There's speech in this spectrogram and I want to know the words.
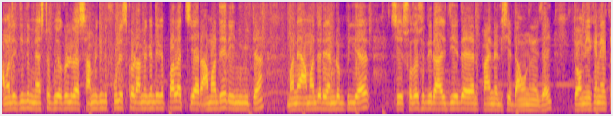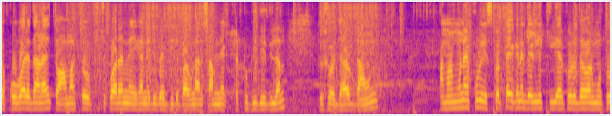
আমাদের কিন্তু ম্যাচটা বুয়া করলে আর সামনে কিন্তু ফুল স্কোর আমি এখান থেকে পালাচ্ছি। আর আমাদের এনিমিটা মানে আমাদের র্যান্ডম প্লেয়ার সে সোজাসুদি রাজ দিয়ে দেয় আর ফাইনালি সে ডাউন হয়ে যায়। তো আমি এখানে একটা কোভারে দাঁড়াই। তো আমার তো কিছু করার নেই, এখানে রিভাইভ দিতে পারব না। আর সামনে একটা টুকি দিয়ে দিলাম। তো সো যাই হোক ডাউন আমার মনে হয় পুরো স্কোরটা এখানে দাঁড়িয়ে ক্লিয়ার করে দেওয়ার মতো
